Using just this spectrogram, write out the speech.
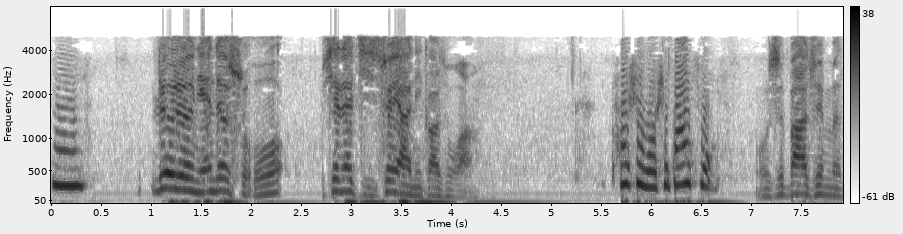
嗯，六六年的鼠现在几岁啊？你告诉我。他是五十八岁。五十八岁嘛，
